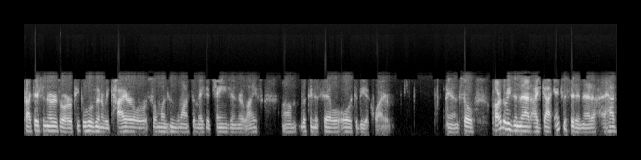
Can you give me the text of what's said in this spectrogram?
practitioners or people who are going to retire or someone who wants to make a change in their life, um, looking to sell or to be acquired. And so part of the reason that I got interested in that, I had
